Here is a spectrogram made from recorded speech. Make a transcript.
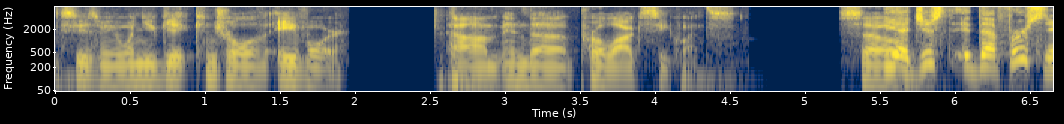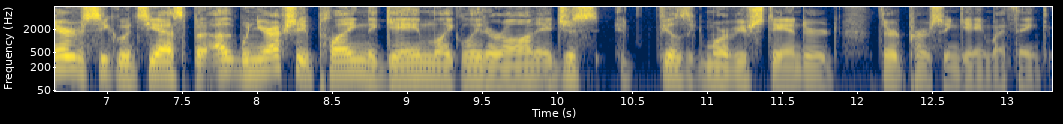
excuse me when you get control of Eivor um in the prologue sequence. So Yeah, just that first narrative sequence, yes, but uh, when you're actually playing the game like later on, it just it feels like more of your standard third person game. I think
